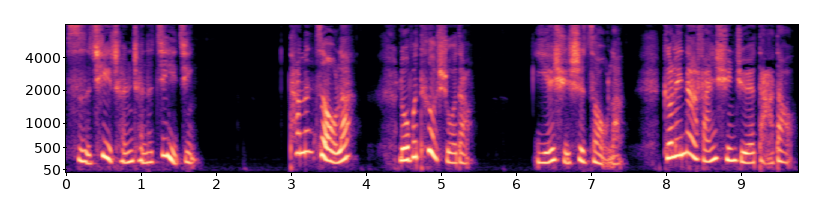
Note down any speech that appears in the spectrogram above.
死气沉沉的寂静。他们走了，罗伯特说道。“也许是走了。”格雷纳凡勋爵答道。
